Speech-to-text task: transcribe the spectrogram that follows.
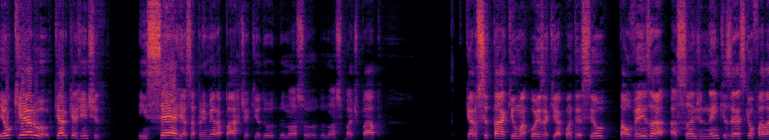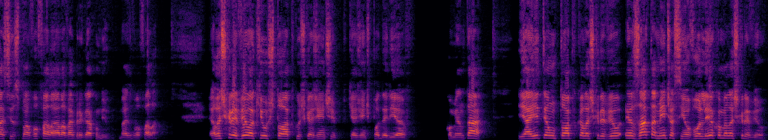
Eu quero, quero que a gente encerre essa primeira parte aqui do, do nosso, do nosso bate-papo. Quero citar aqui uma coisa que aconteceu. Talvez a, a Sandy nem quisesse que eu falasse isso, mas vou falar, ela vai brigar comigo, mas eu vou falar. Ela escreveu aqui os tópicos que a gente, que a gente poderia comentar, e aí tem um tópico que ela escreveu exatamente assim, eu vou ler como ela escreveu.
